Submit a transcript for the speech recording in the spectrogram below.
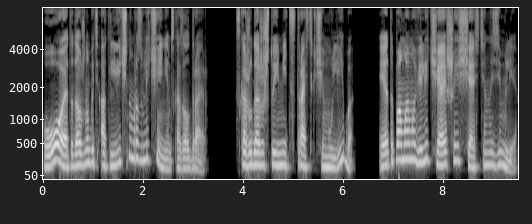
«О, это должно быть отличным развлечением», — сказал Драйер. «Скажу даже, что иметь страсть к чему-либо — это, по-моему, величайшее счастье на земле».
